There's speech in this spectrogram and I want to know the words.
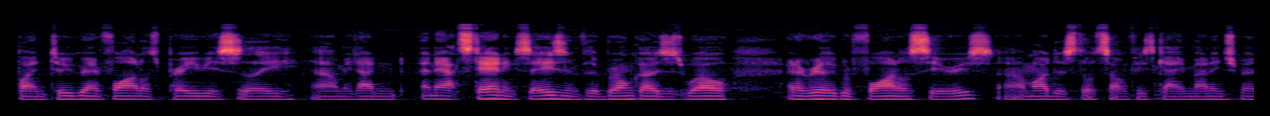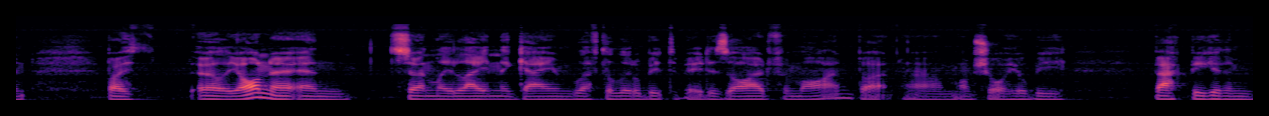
played in two grand finals previously. Um, he had an, an outstanding season for the Broncos as well, and a really good final series. Um, I just thought some of his game management, both early on and certainly late in the game, left a little bit to be desired for mine. But um, I'm sure he'll be back bigger than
